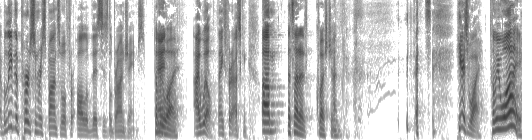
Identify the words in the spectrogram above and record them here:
I believe the person responsible for all of this is LeBron James. Tell me why. I will. Thanks for asking. Um, That's not a question. here's why. Tell me why.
